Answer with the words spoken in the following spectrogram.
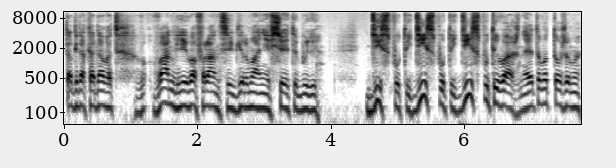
тогда, когда вот в Англии, во Франции, в Германии все это были диспуты, диспуты, диспуты важны. Это вот тоже мы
